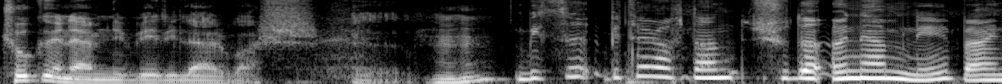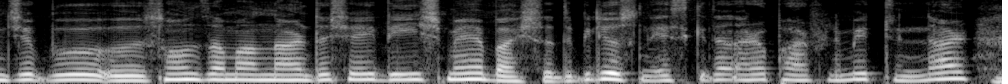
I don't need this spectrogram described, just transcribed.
çok önemli veriler var. E, hı hı. Bir, bir taraftan şu da önemli bence bu e, son zamanlarda şey değişmeye başladı. Biliyorsun eskiden Arap harfli metinler hı.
